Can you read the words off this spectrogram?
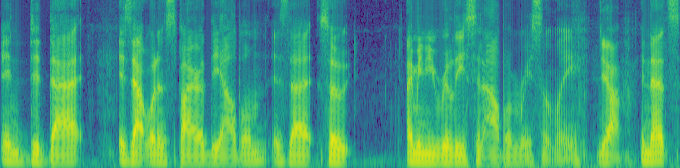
And did that? Is that what inspired the album? Is that so? I mean, you released an album recently. Yeah. And that's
